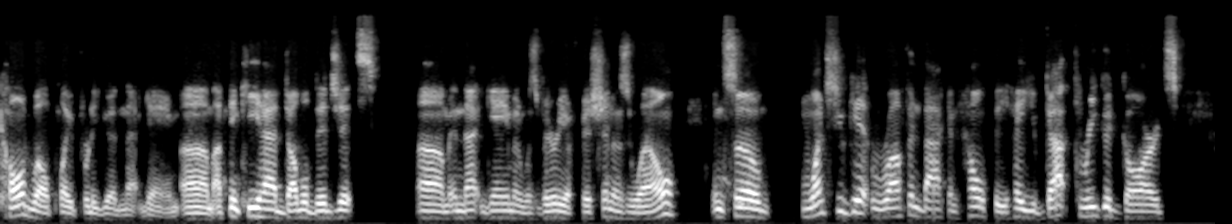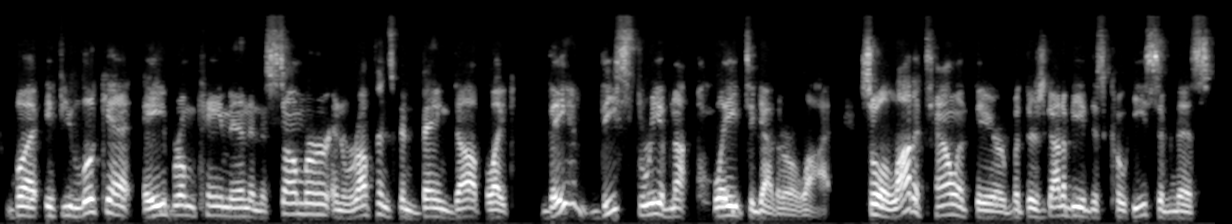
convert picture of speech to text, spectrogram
Caldwell played pretty good in that game. Um, I think he had double digits um, in that game and was very efficient as well. And so once you get Ruffin back and healthy, hey, you've got three good guards. But if you look at Abram came in in the summer and Ruffin's been banged up, like they have these three have not played together a lot. So a lot of talent there, but there's got to be this cohesiveness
